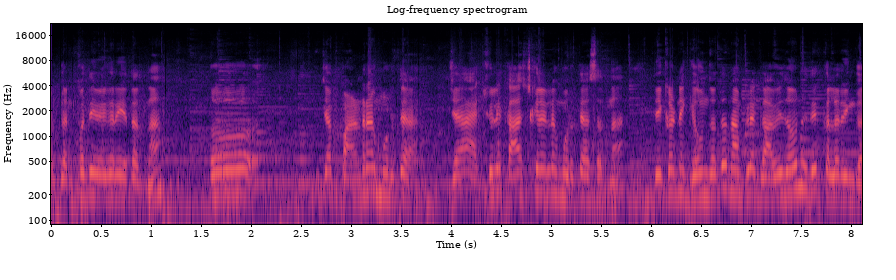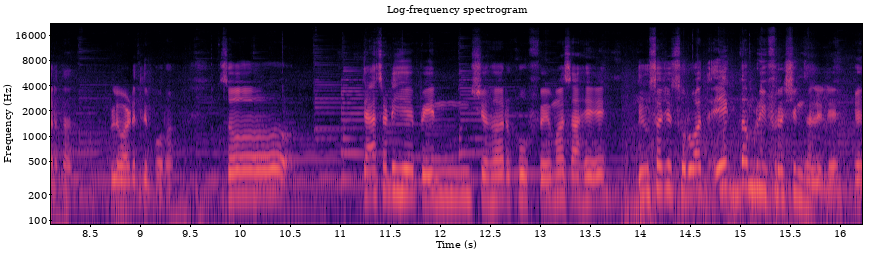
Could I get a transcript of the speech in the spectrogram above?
गणपती वगैरे येतात ना तो ज्या पांढऱ्या मूर्त्या ज्या ॲक्च्युली कास्ट केलेल्या मूर्त्या असतात ना तिकडनं घेऊन जातात आणि आपल्या गावी जाऊन ते कलरिंग करतात आपल्या वाडीतले पोरं. सो त्यासाठी हे पेन शहर खूप फेमस आहे. दिवसाची सुरुवात एकदम रिफ्रेशिंग झालेली आहे.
